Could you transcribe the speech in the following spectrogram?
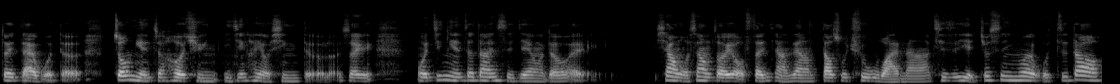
对待我的周年症候群已经很有心得了，所以我今年这段时间我都会像我上周有分享这样到处去玩啊，其实也就是因为我知道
